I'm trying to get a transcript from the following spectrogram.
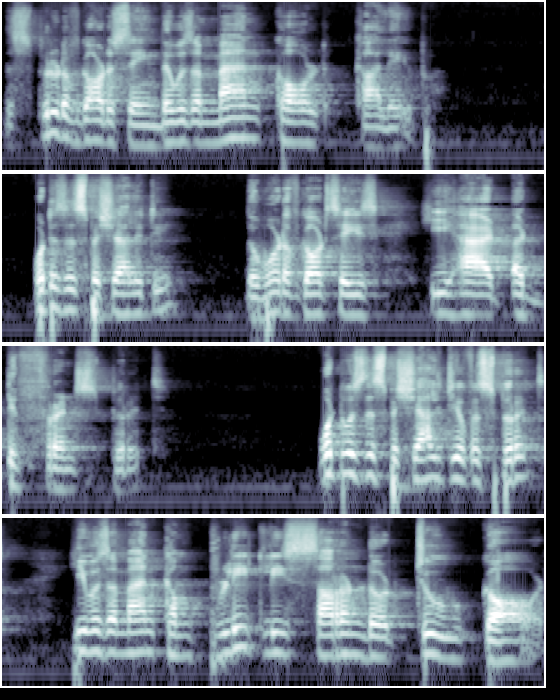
the Spirit of God is saying there was a man called Caleb. What is his speciality? The Word of God says he had a different spirit. What was the speciality of his spirit? He was a man completely surrendered to God.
